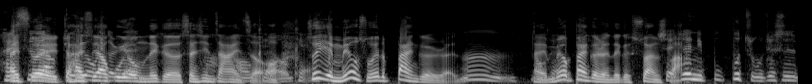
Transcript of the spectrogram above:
还是对，就还是要雇佣那个身心障碍者哦。哦 okay, 所以也没有所谓的半个人，嗯，哎没有半个人的一个算法。所以你不不足就是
